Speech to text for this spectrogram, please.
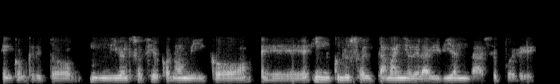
en concreto nivel socioeconómico, eh, incluso el tamaño de la vivienda se puede,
